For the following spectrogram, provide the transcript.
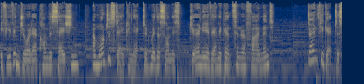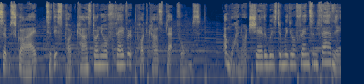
If you've enjoyed our conversation and want to stay connected with us on this journey of elegance and refinement, don't forget to subscribe to this podcast on your favourite podcast platforms. And why not share the wisdom with your friends and family?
